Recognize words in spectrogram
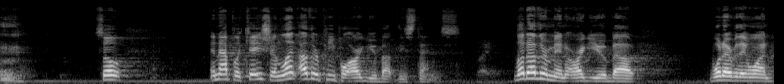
so, in application, let other people argue about these things. Right. Let other men argue about whatever they want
